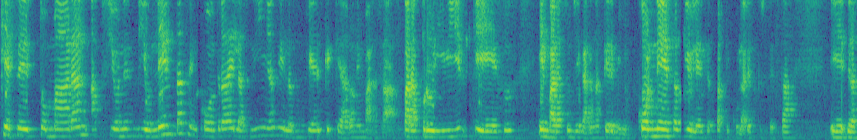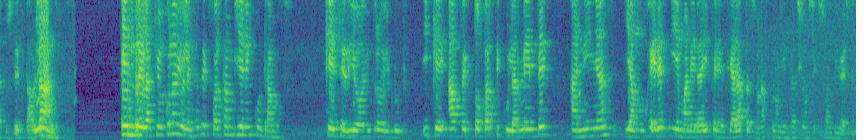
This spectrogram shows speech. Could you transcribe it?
que se tomaran acciones violentas en contra de las niñas y de las mujeres que quedaron embarazadas para prohibir que esos embarazos llegaran a término con esas violencias particulares que usted está, eh, de las que usted está hablando. En relación con la violencia sexual también encontramos que se dio dentro del grupo y que afectó particularmente a niñas y a mujeres y de manera diferencial a personas con orientación sexual diversa.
